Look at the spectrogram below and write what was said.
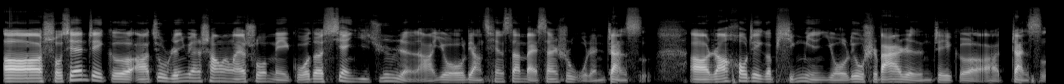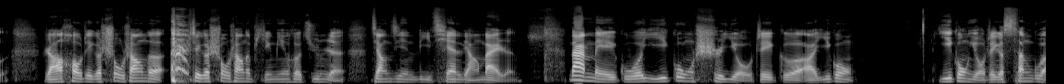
呃，首先这个啊，就人员伤亡来说，美国的现役军人啊有两千三百三十五人战死，啊，然后这个平民有六十八人这个啊战死，然后这个受伤的 这个受伤的平民和军人将近一千两百人，那美国一共是有这个啊一共。一共有这个三过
